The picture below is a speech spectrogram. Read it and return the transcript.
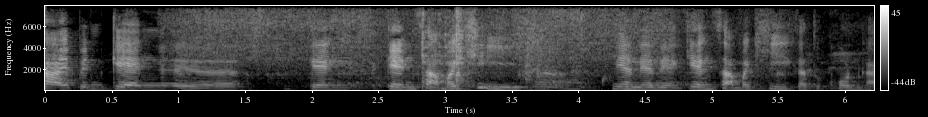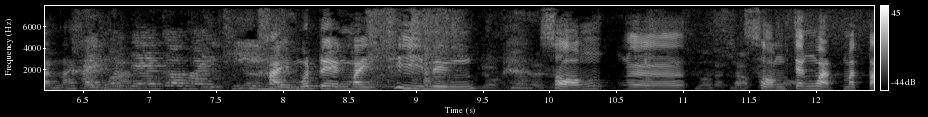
กลายเป็นแกงเออแกงแกงสามัคคี เนี่ยเนี่ยเนี่ยแกงสามัคคีกับทุกคนกันนะไข่มดแดงก็มาอีกที่ไข่มดแดงมาอีกที่หนึ่งสองเอ่อสองจังหวัดมาต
